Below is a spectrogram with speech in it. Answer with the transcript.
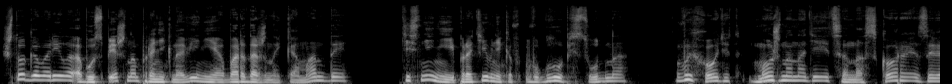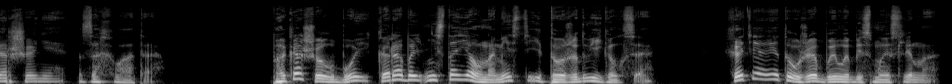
что говорило об успешном проникновении абордажной команды, теснении противников вглубь судна. Выходит, можно надеяться на скорое завершение захвата. Пока шел бой, корабль не стоял на месте и тоже двигался. Хотя это уже было бессмысленно.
